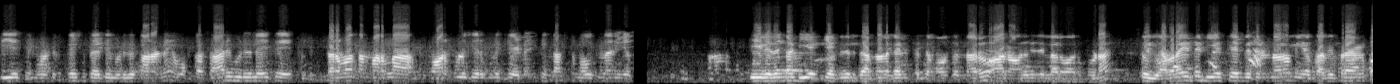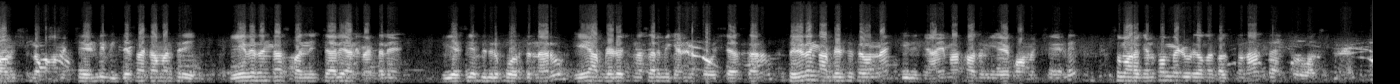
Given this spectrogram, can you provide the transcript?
డిఎస్సీ నోటిఫికేషన్ అయితే విడుదల కానీ ఒక్కసారి విడుదలైతే తర్వాత మరలా మార్పులు చేర్పులు చేయడానికి కష్టం అవుతుందని ఈ విధంగా డిఎస్సీ అభ్యర్థులు ధర్నాలకు అయితే సిద్ధమవుతున్నారు. ఆ నాలుగు జిల్లాల వారు కూడా. సో ఎవరైతే డిఎస్సీ అభ్యర్థులు ఉన్నారో మీ యొక్క అభిప్రాయాలు కామెంట్స్లో కామెంట్ చేయండి. విద్యాశాఖ మంత్రి ఏ విధంగా స్పందించాలి అని వెంటనే డిఎస్సీ అభ్యర్థులు కోరుతున్నారు. ఏ అప్డేట్ వచ్చినా సరే మీకు వెంటనే పోస్ట్ చేస్తాను. సో ఈ విధంగా అప్డేట్స్ అయితే ఉన్నాయి ఇది న్యాయమా కాదు మీరే కామెంట్ చేయండి. సో మరొక ఇన్ఫర్మేటివ్ వీడియో కలుసుకుందాం. Thanks for watching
